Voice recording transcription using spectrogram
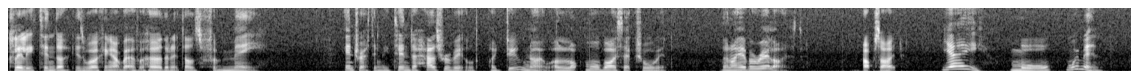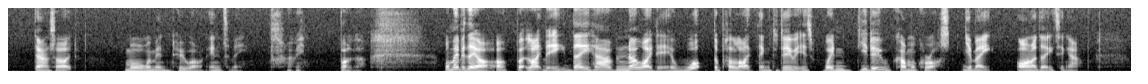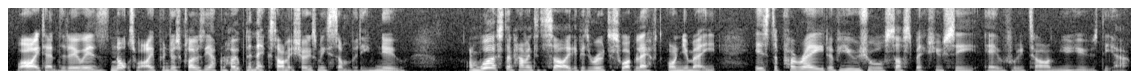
Clearly, Tinder is working out better for her than it does for me. Interestingly, Tinder has revealed I do know a lot more bisexual women than I ever realised. Upside? Yay! More women. Downside? More women who aren't into me. I mean, bugger. Or maybe they are, but like me, they have no idea what the polite thing to do is when you do come across your mate on a dating app. What I tend to do is not swipe and just close the app and hope the next time it shows me somebody new. And worse than having to decide if it's rude to swipe left on your mate is the parade of usual suspects you see every time you use the app.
